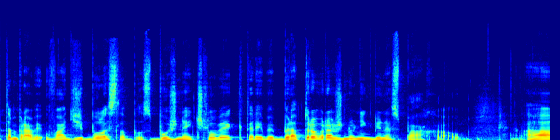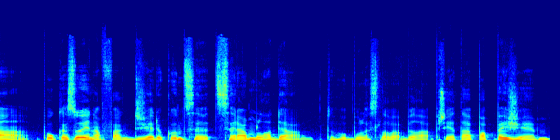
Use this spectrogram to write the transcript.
a tam právě uvádí, že Boleslav byl zbožný člověk, který by bratrovraždu nikdy nespáchal. A poukazuje na fakt, že dokonce dcera mlada toho Boleslava byla přijatá papežem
